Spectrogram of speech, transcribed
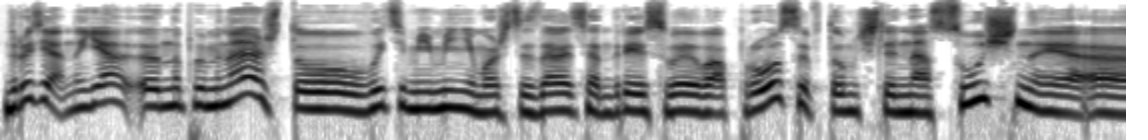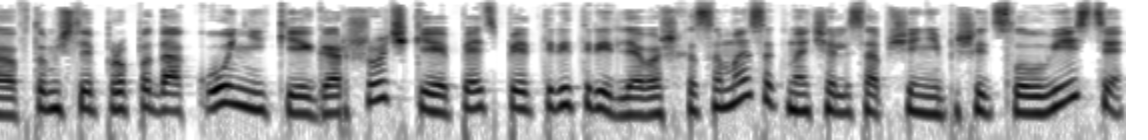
Друзья, ну я э, напоминаю, что вы, тем не менее, можете задавать Андрею свои вопросы, в том числе насущные, в том числе про подоконники и горшочки. 5533 для ваших смс-ок. В начале сообщения пишите слово «Вести».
